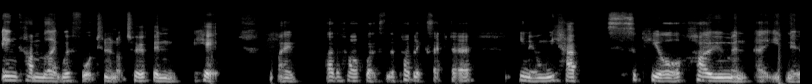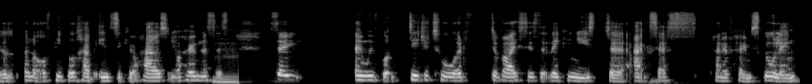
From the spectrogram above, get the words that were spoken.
income like we're fortunate not to have been hit my other half works in the public sector you know we have secure home and uh, you know a lot of people have insecure housing or homelessness mm. so and we've got digital devices that they can use to access kind of homeschooling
